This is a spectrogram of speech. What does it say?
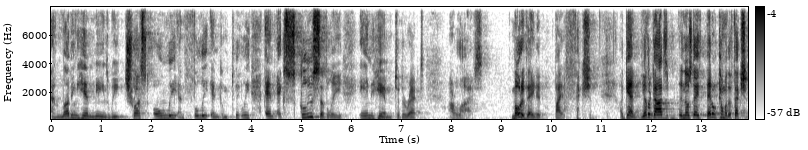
and loving him means we trust only and fully and completely and exclusively in him to direct our lives. Motivated by affection. Again, the other gods in those days, they don't come with affection.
